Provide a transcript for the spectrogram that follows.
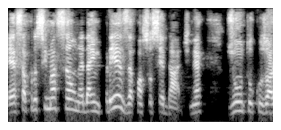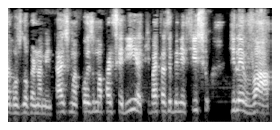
é essa aproximação né, da empresa com a sociedade, né, junto com os órgãos governamentais, uma coisa, uma parceria que vai trazer benefício de levar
